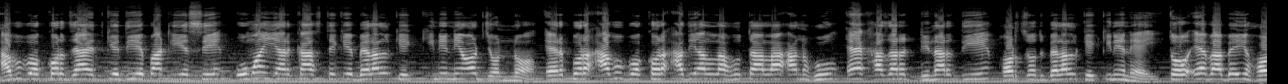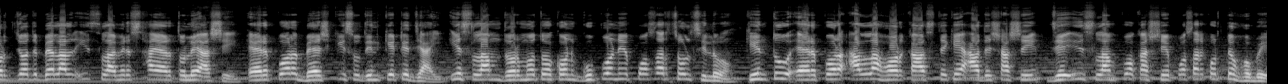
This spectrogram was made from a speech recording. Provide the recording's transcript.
আবু বক্কর জায়েদকে দিয়ে পাঠিয়েছে উমাইয়ার কাছ থেকে বেলালকে কিনে নেওয়ার জন্য। এরপর আবু বক্কর আদি আল্লাহ তাআলা আনহু এক হাজার ডিনার দিয়ে হরজত বেলালকে কিনে নেয়। তো এভাবেই হরজত বেলাল ইসলামের ছায়ার তলে আসে। এরপর বেশ কিছুদিন কেটে যায়। ইসলাম ধর্ম তখন গোপনে প্রচার চলছিল। কিন্তু এরপর আল্লাহর কাছ থেকে আদেশ আসে যে ইসলাম প্রকাশ্যে প্রচার করতে হবে।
